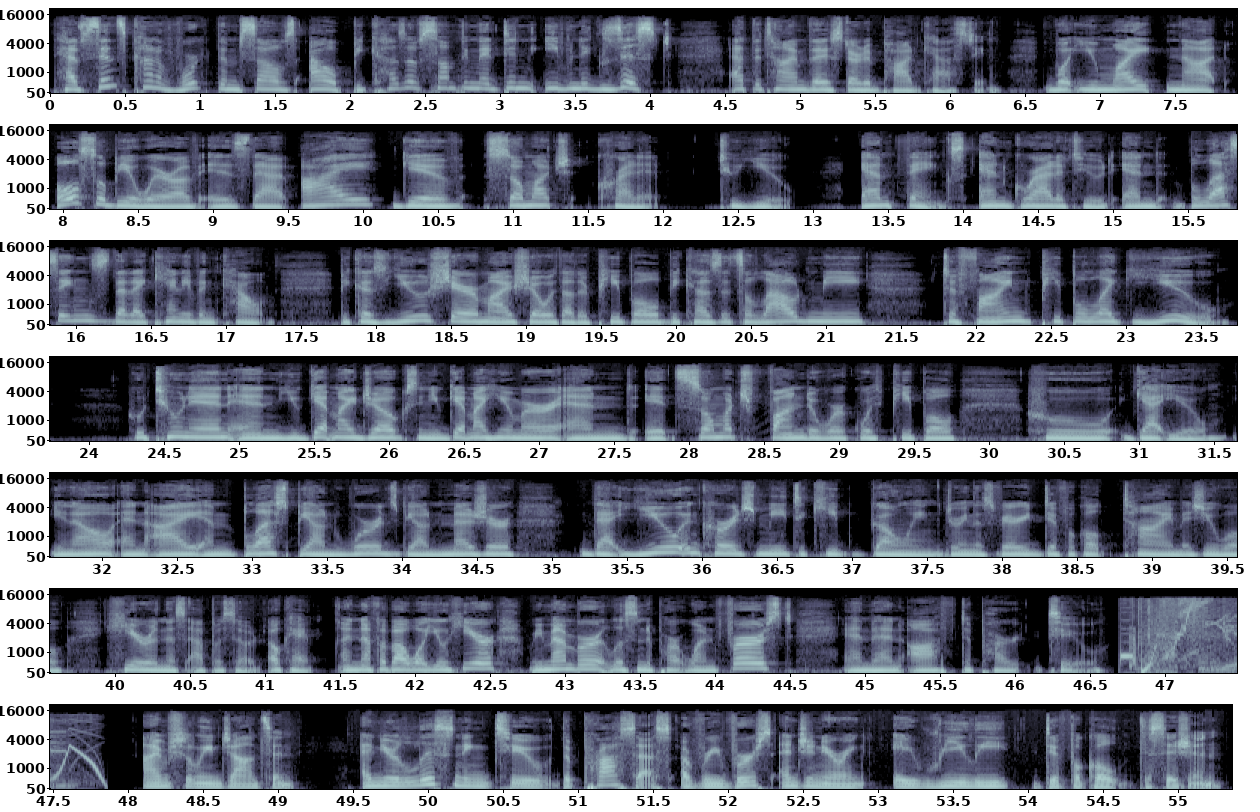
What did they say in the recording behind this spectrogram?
have since kind of worked themselves out because of something that didn't even exist at the time that I started podcasting. What you might not also be aware of is that I give so much credit to you and thanks and gratitude and blessings that I can't even count because you share my show with other people because it's allowed me to find people like you who tune in and you get my jokes and you get my humor and it's so much fun to work with people who get you, you know, and I am blessed beyond words, beyond measure that you encouraged me to keep going during this very difficult time, as you will hear in this episode. Okay, enough about what you'll hear. Remember, listen to part one first and then off to part two. I'm Chalene Johnson, and you're listening to the process of reverse engineering a really difficult decision.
